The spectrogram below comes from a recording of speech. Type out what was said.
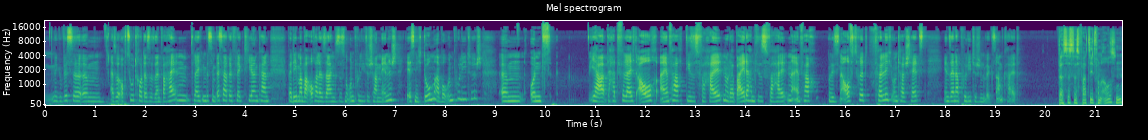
eine gewisse, ähm, also auch zutraut, dass er sein Verhalten vielleicht ein bisschen besser reflektieren kann, bei dem aber auch alle sagen, das ist ein unpolitischer Mensch, der ist nicht dumm, aber unpolitisch. Ähm, und ja, hat vielleicht auch einfach dieses Verhalten oder beide haben dieses Verhalten einfach oder diesen Auftritt völlig unterschätzt in seiner politischen Wirksamkeit. Das ist das Fazit von außen.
